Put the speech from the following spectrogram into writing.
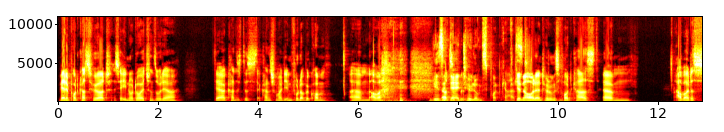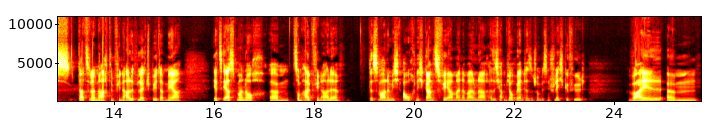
wer den Podcast hört, ist ja eh nur Deutsch und so, der, der kann sich das, der kann schon mal die Info da bekommen. Ähm, aber wir sind der Enthüllungspodcast. Genau, der Enthüllungspodcast. Ähm, aber das dazu dann nach dem Finale vielleicht später mehr. Jetzt erstmal noch ähm, zum Halbfinale. Das war nämlich auch nicht ganz fair, meiner Meinung nach. Also ich habe mich auch währenddessen schon ein bisschen schlecht gefühlt, weil ähm,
